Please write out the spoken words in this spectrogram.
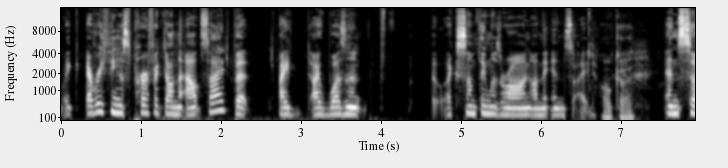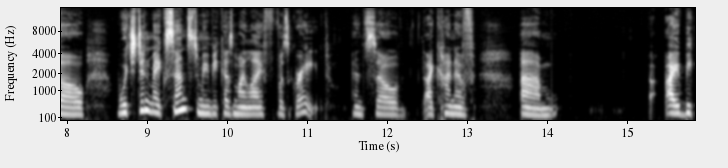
like everything is perfect on the outside, but I I wasn't like something was wrong on the inside. Okay. And so, which didn't make sense to me because my life was great. And so I kind of, um, I be,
